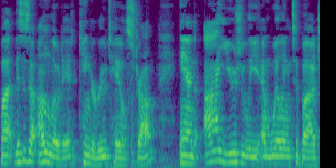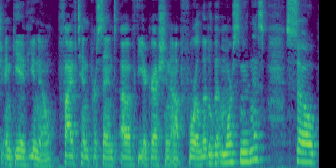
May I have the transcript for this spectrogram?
but this is an unloaded kangaroo tail strop and I usually am willing to budge and give, you know, 5 10% of the aggression up for a little bit more smoothness. So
